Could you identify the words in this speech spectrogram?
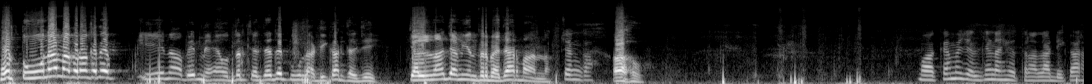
ਹੁਣ ਤੂੰ ਨਾ ਮਗਰੋਂ ਕਿਤੇ ਇਹ ਨਾ ਹੋਵੇ ਮੈਂ ਉਧਰ ਚੱਲ ਜਾ ਤੇ ਤੂੰ ਲਾਡੀ ਘਰ ਚੱਲ ਜੇ। ਚੱਲਣਾ ਜਾਵੀਂ ਅੰਦਰ ਬਹਿ ਜਾ ਅਰਮਾਨ ਨਾਲ। ਚੰਗਾ। ਆਹੋ। ਵਾਕਿਆ ਮੈਂ ਚੱਲ ਜਾਣਾ ਸੀ ਉਤਰਾ ਲਾਡੀ ਘਰ।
